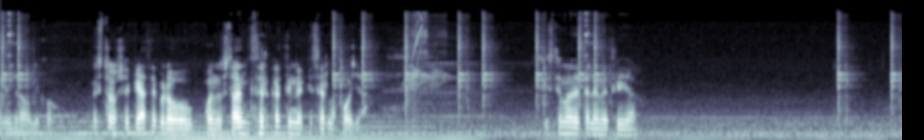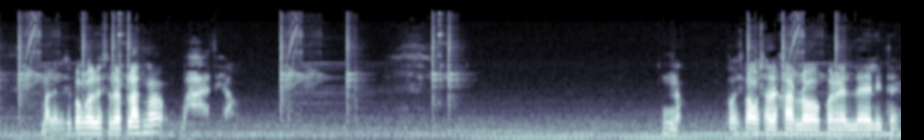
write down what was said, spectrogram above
Motor hidráulico. Esto no sé qué hace, pero cuando están cerca tiene que ser la polla. Sistema de telemetría. Vale, si pongo el esto de plasma... Bah, tío. No. Pues vamos a dejarlo con el de élite.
